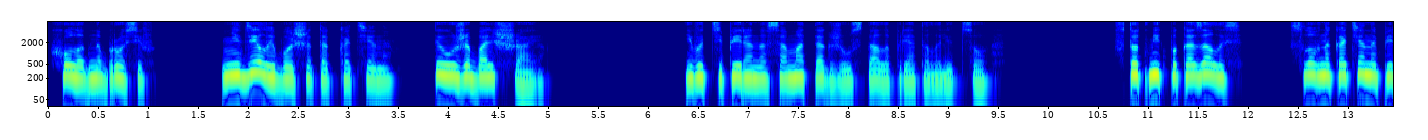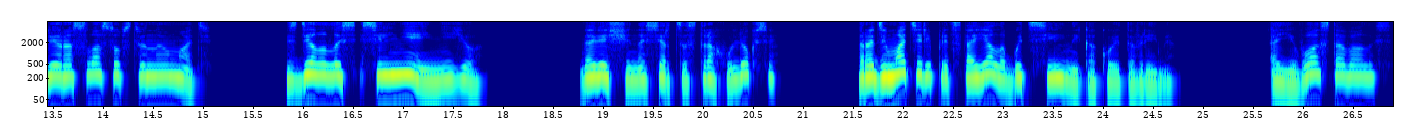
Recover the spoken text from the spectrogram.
холодно бросив. «Не делай больше так, Катена, ты уже большая». И вот теперь она сама так же устало прятала лицо. В тот миг показалось, словно Катена переросла собственную мать, сделалась сильнее нее. Давящий на сердце страх улегся, Ради матери предстояло быть сильной какое-то время. А его оставалось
